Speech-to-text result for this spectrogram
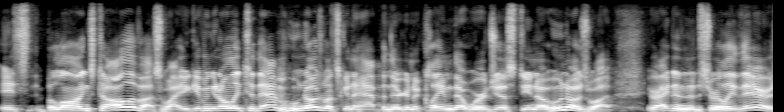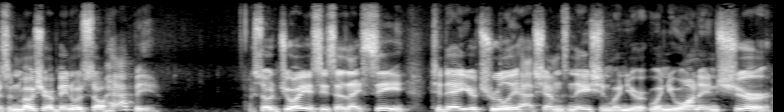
it belongs to all of us. Why are you giving it only to them? Who knows what's going to happen? They're going to claim that we're just you know who knows what, right? And it's really theirs. And Moshe Rabbeinu was so happy so joyous he says i see today you're truly hashem's nation. When you're when you want to ensure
